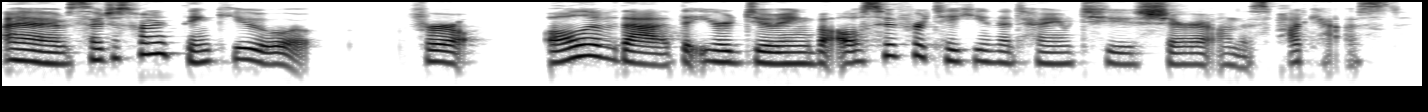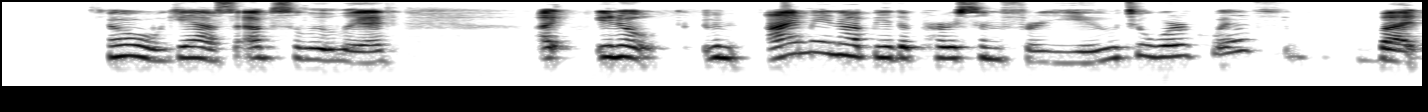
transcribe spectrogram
Um, so I just want to thank you for all of that that you're doing, but also for taking the time to share it on this podcast. Oh, yes, absolutely. I, I, you know, I may not be the person for you to work with, but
